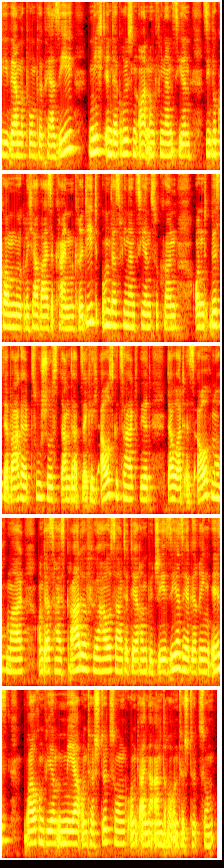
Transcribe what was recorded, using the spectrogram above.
die Wärmepumpe per se nicht in der Größenordnung finanzieren. Sie bekommen möglicherweise keinen Kredit, um das finanzieren zu können. Und bis der Bargeldzuschuss dann tatsächlich ausgezahlt wird, dauert es auch nochmal. Und das heißt, gerade für Haushalte, deren Budget sehr, sehr gering ist, brauchen wir mehr Unterstützung und eine andere Unterstützung.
